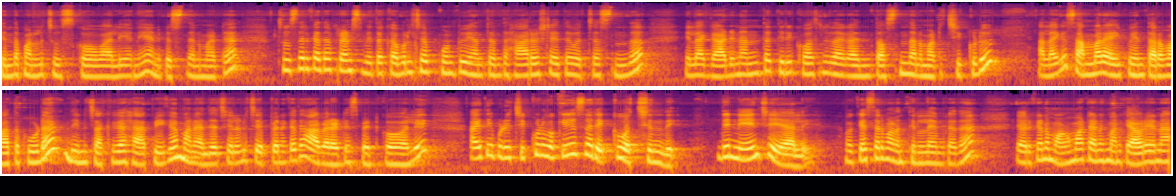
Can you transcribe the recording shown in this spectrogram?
కింద పనులు చూసుకోవాలి అని అనిపిస్తుంది అనమాట చూసారు కదా ఫ్రెండ్స్ మీతో కబుర్లు చెప్పుకుంటూ ఎంతెంత హార్వెస్ట్ అయితే వచ్చేస్తుందో ఇలా గార్డెన్ అంతా తిరిగి కోసం ఇలాగ అంత వస్తుందన్నమాట చిక్కుడు. అలాగే సమ్మర్ అయిపోయిన తర్వాత కూడా దీన్ని చక్కగా హ్యాపీగా మనం ఎంజాయ్ చేయాలని చెప్పాను కదా ఆ వెరైటీస్ పెట్టుకోవాలి. అయితే ఇప్పుడు ఈ చిక్కుడు ఒకేసారి ఎక్కువ వచ్చింది దీన్ని ఏం చేయాలి? ఒకేసారి మనం తినలేం కదా? ఎవరికైనా మొగమాటానికి మనకి ఎవరైనా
